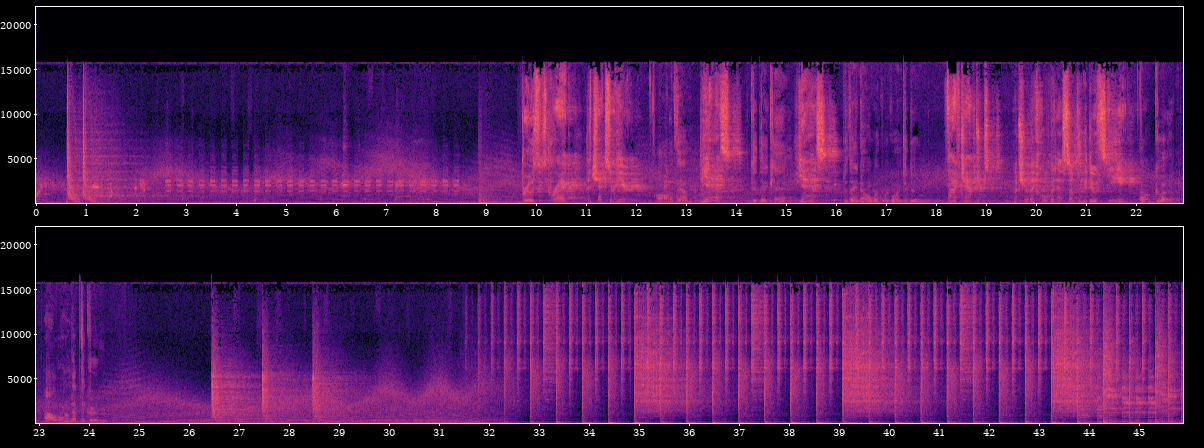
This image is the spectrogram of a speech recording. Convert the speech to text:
recording. Bruce, is Greg. The checks are here. All of them? Yes. Did they cash? Yes. Do they know what we're going to do? Five chapters. I'm sure they hope it has something to do with skiing. Oh, good. I'll round up the crew.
